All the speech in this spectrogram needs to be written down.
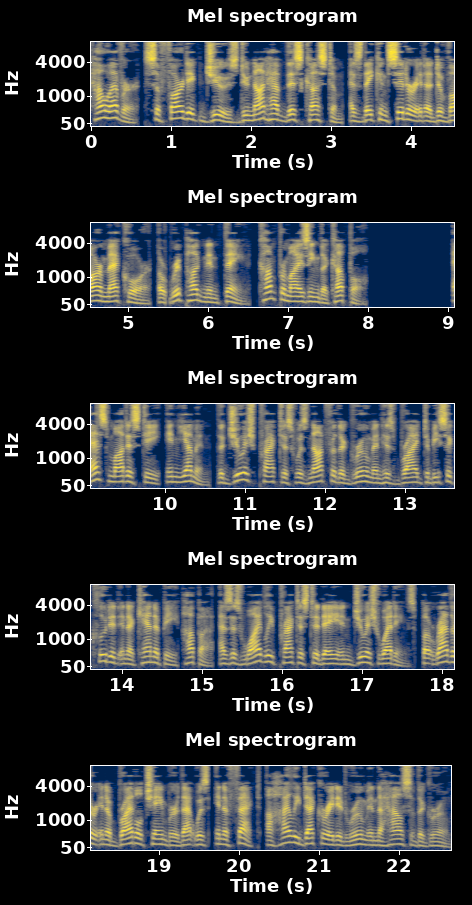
However, Sephardic Jews do not have this custom, as they consider it a devar mekor, a repugnant thing, compromising the couple. S modesty. In Yemen, the Jewish practice was not for the groom and his bride to be secluded in a canopy as is widely practiced today in Jewish weddings, but rather in a bridal chamber that was, in effect, a highly decorated room in the house of the groom.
